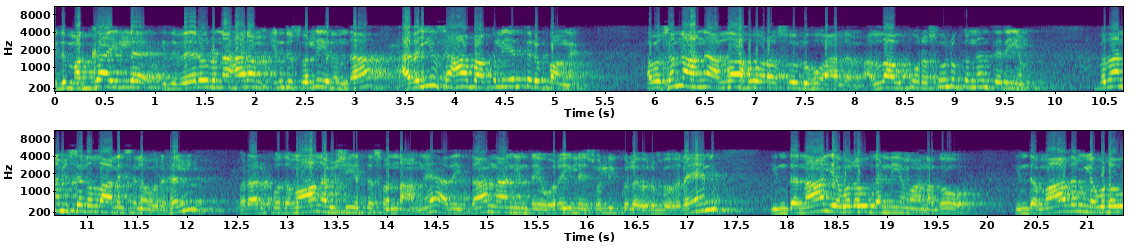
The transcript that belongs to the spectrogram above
இது மக்கா இல்லை இது வேறொரு நகரம் என்று சொல்லி இருந்தால் அதையும் சஹாபாக்கள் ஏற்றிருப்பாங்க அப்போ சொன்னாங்க அல்லாஹு ரசூலுஹு ஆலம். அல்லாஹுக்கும் ரசூலுக்கும் தான் தெரியும். அப்போதான் நபி சொல்லா அலிஸ்லாம் அவர்கள் ஒரு அற்புதமான விஷயத்தை சொன்னாங்க. அதைத்தான் நான் இன்றைய உரையிலே சொல்லிக்கொள்ள விரும்புகிறேன். இந்த நாள் எவ்வளவு கண்ணியமானதோ இந்த மாதம் எவ்வளவு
